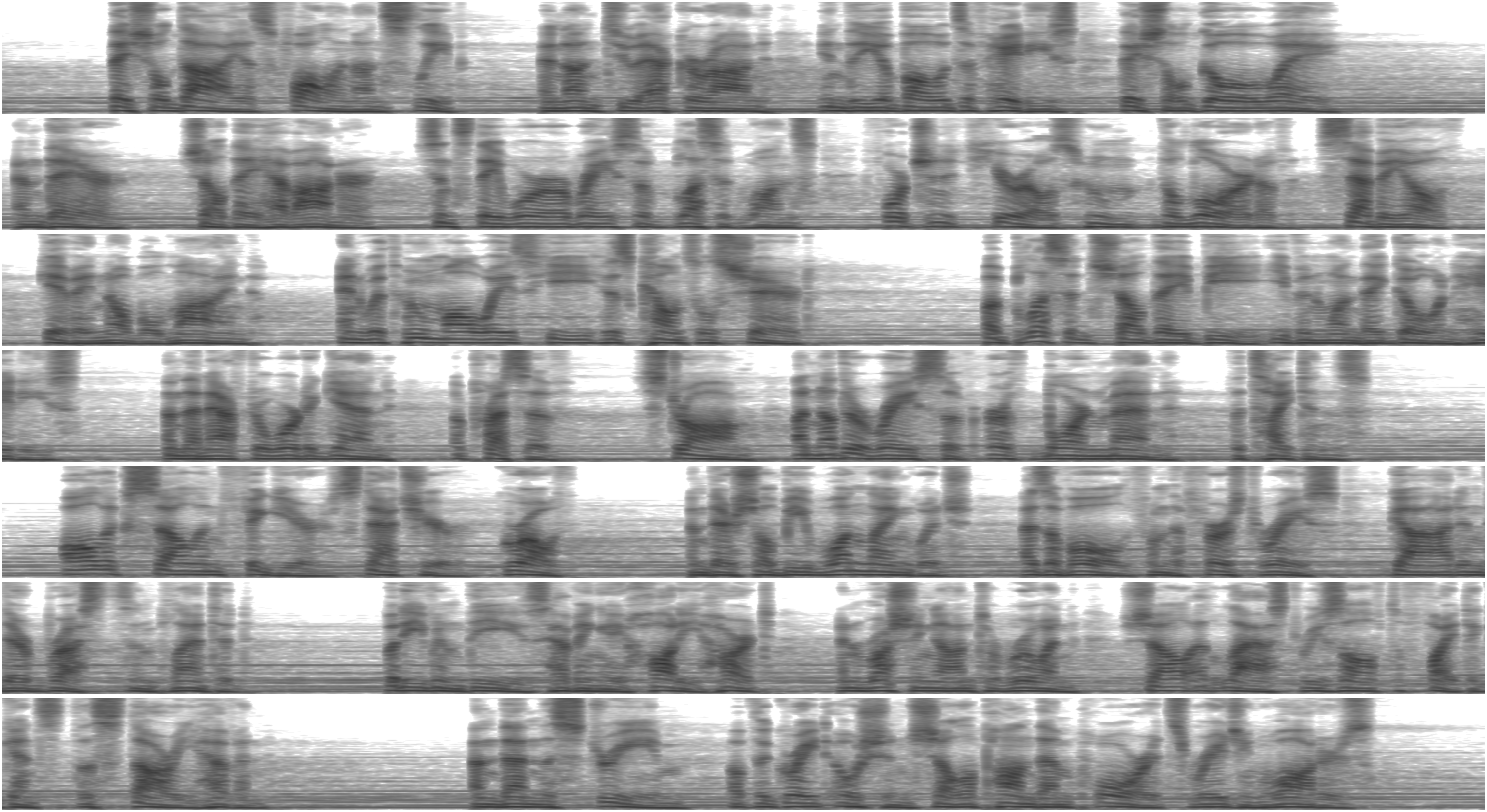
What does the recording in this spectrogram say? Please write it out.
They shall die as fallen on sleep, and unto Acheron in the abodes of Hades they shall go away. And there shall they have honor, since they were a race of blessed ones, fortunate heroes whom the Lord of Sabaoth gave a noble mind, and with whom always he his counsels shared. But blessed shall they be even when they go in Hades, and then afterward again, oppressive, strong, another race of earth-born men, the Titans. All excel in figure, stature, growth, and there shall be one language, as of old from the first race God in their breasts implanted. But even these, having a haughty heart and rushing on to ruin, shall at last resolve to fight against the starry heaven. And then the stream of the great ocean shall upon them pour its raging waters.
